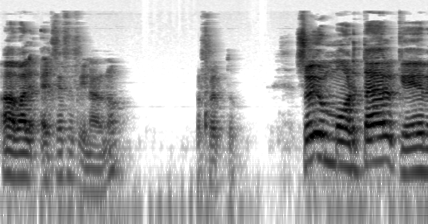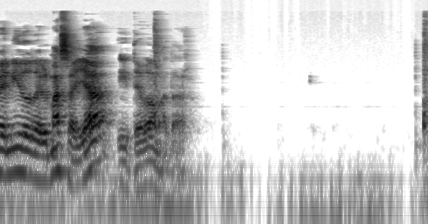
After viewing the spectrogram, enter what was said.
Ah, vale, el jefe final, ¿no? Perfecto. Soy un mortal que he venido del más allá y te va a matar. O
